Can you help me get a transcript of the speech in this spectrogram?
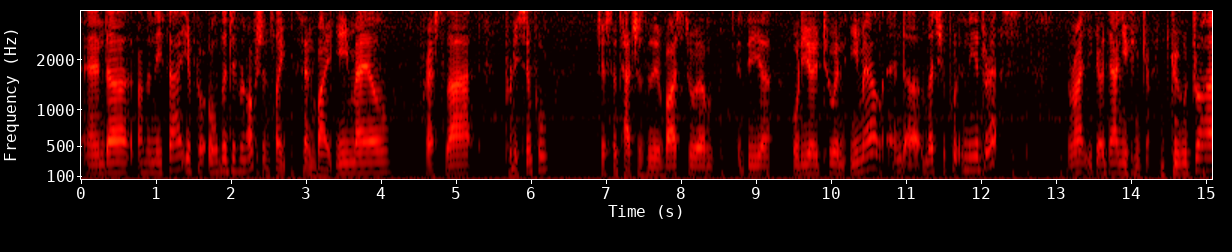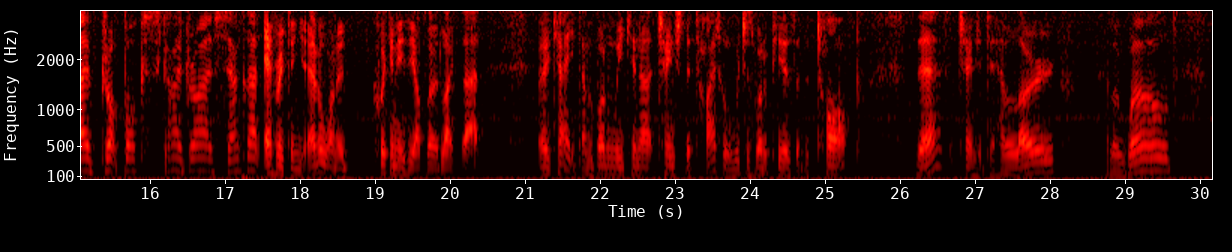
And uh, underneath that, you've got all the different options like send by email, press that, pretty simple just attaches the device to um, the uh, audio to an email and uh, lets you put in the address. Alright, you go down, you can go Google Drive, Dropbox, SkyDrive, SoundCloud, everything you ever wanted. Quick and easy upload like that. Okay, down the bottom we can uh, change the title, which is what appears at the top there. So change it to hello, hello world.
